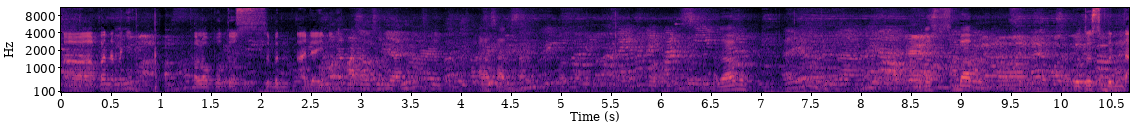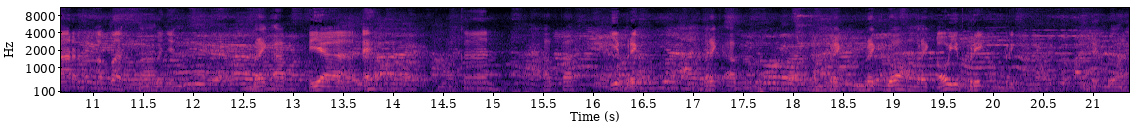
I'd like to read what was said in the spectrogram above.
eh, apa namanya kalau putus seben ada ini alasan ada apa terus sebab putus sebentar apa namanya? Break up. Iya eh bukan. Apa? Iya break. Break up. Break break doang break. Oh iya break break. Break doang.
